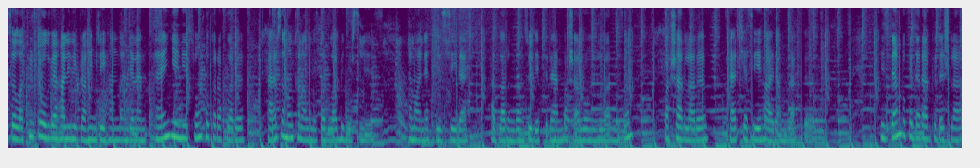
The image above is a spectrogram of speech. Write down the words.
Sıla Türkoğlu ve Halil İbrahim Ceyhan'dan gelen en yeni son fotoğrafları her zaman kanalımızda bulabilirsiniz. Emanet dizisiyle adlarından söz ettiren başarılı oyuncularımızın başarıları herkesi hayran bıraktı. Bizden bu kadar arkadaşlar.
